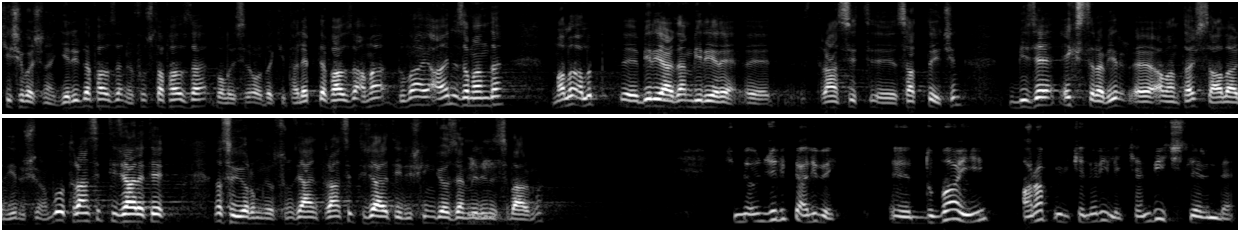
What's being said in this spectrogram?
kişi başına gelir de fazla, nüfus da fazla. Dolayısıyla oradaki talep de fazla ama Dubai aynı zamanda malı alıp e, bir yerden bir yere e, transit e, sattığı için bize ekstra bir avantaj sağlar diye düşünüyorum. Bu transit ticareti nasıl yorumluyorsunuz? Yani transit ticarete ilişkin gözlemleriniz var mı? Şimdi öncelikle Ali Bey, e, Dubai Arap ülkeleriyle kendi içlerinde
